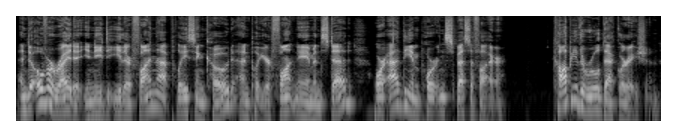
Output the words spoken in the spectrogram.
and to overwrite it you need to either find that place in code and put your font name instead, or add the importance specifier. Copy the rule declaration.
